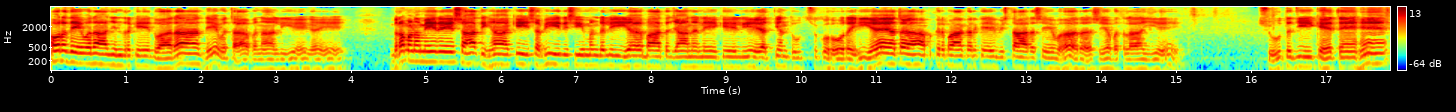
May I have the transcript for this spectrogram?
और देवराज इंद्र के द्वारा देवता बना लिए गए? भ्रमण मेरे साथ यहाँ की सभी ऋषि मंडली, यह बात जानने के लिए अत्यंत उत्सुक हो रही है। अतः आप कृपा करके विस्तार से वह रहस्य बतलाइए। सूत जी कहते हैं,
